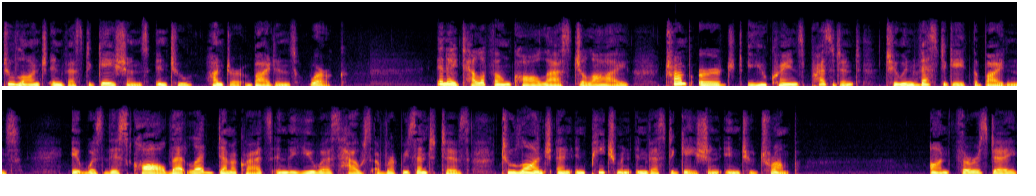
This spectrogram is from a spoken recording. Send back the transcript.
to launch investigations into Hunter Biden's work. In a telephone call last July, Trump urged Ukraine's president to investigate the Bidens. It was this call that led Democrats in the U.S. House of Representatives to launch an impeachment investigation into Trump. On Thursday,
